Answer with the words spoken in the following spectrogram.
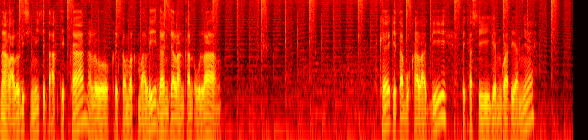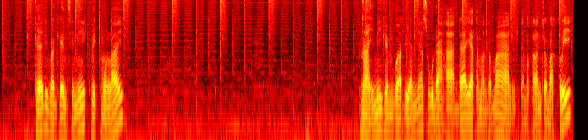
Nah lalu di sini kita aktifkan lalu klik tombol kembali dan jalankan ulang Oke kita buka lagi aplikasi game guardiannya. Oke di bagian sini klik mulai. Nah ini game guardiannya sudah ada ya teman-teman. Kita bakalan coba klik.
